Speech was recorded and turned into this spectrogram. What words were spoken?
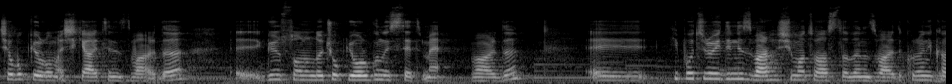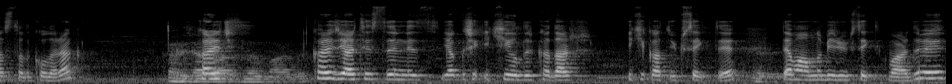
çabuk yorulma şikayetiniz vardı. E, gün sonunda çok yorgun hissetme vardı. E, hipotiroidiniz var, Hashimoto hastalığınız vardı, kronik hastalık olarak. Karaciğer Karaci- vardı. Karaciğer testleriniz yaklaşık 2 yıldır kadar iki kat yüksekti. Evet. devamlı bir yükseklik vardı ve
